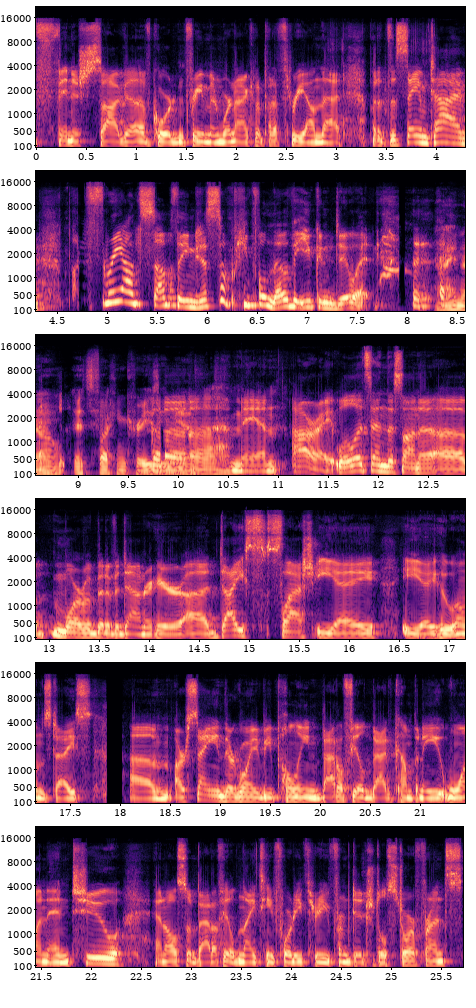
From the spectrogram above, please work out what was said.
finished saga of Gordon Freeman. We're not going to put a three on that, but at the same time, put a three on something just so people know that you can do it. I know. It's fucking crazy, man. Uh, man. All right. Well, let's end this on a, a more of a bit of a downer here. Uh, Dice slash EA, EA who owns Dice, um, are saying they're going to be pulling Battlefield Bad Company 1 and 2, and also Battlefield 1943 from digital storefronts.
